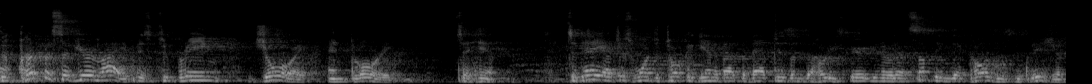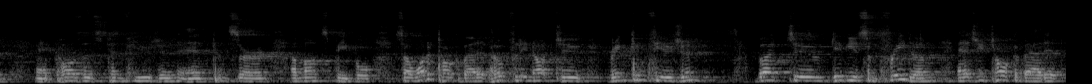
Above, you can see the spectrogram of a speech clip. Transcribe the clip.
the purpose of your life is to bring joy and glory to Him. Today, I just want to talk again about the baptism of the Holy Spirit. You know, that's something that causes division and causes confusion and concern amongst people. So I want to talk about it, hopefully not to bring confusion, but to give you some freedom as you talk about it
